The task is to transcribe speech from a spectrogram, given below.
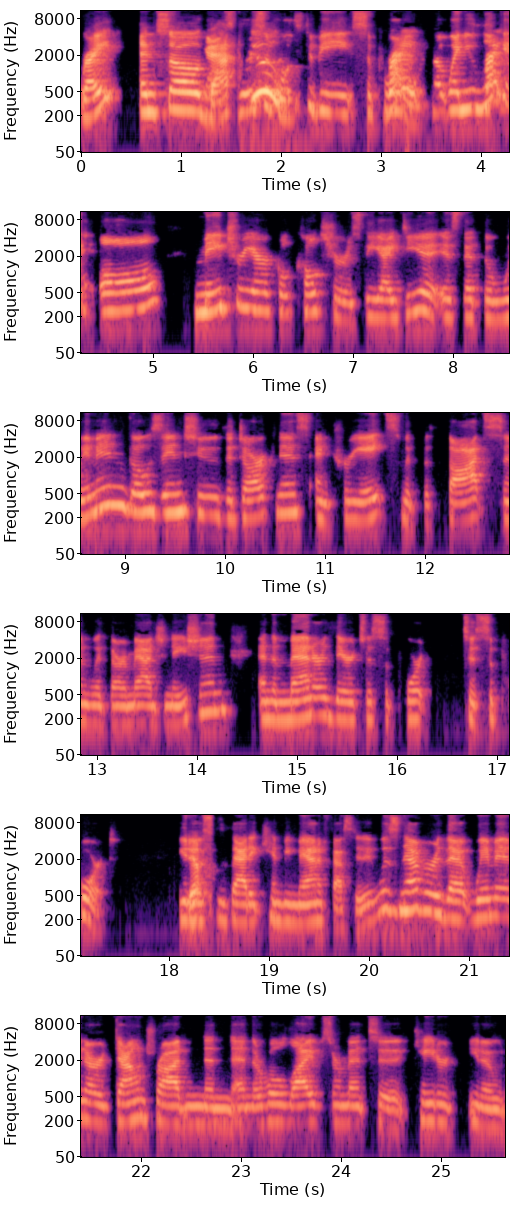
right? And so yes, that's we're supposed to be supported. Right. But when you look right. at all matriarchal cultures, the idea is that the women goes into the darkness and creates with the thoughts and with their imagination, and the men are there to support to support you know, yep. so that it can be manifested. It was never that women are downtrodden and, and their whole lives are meant to cater, you know,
